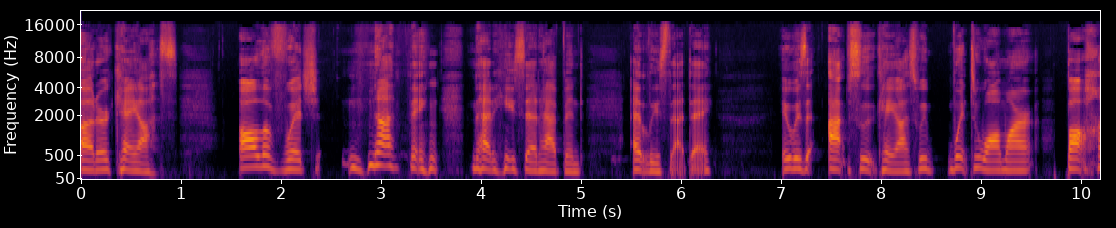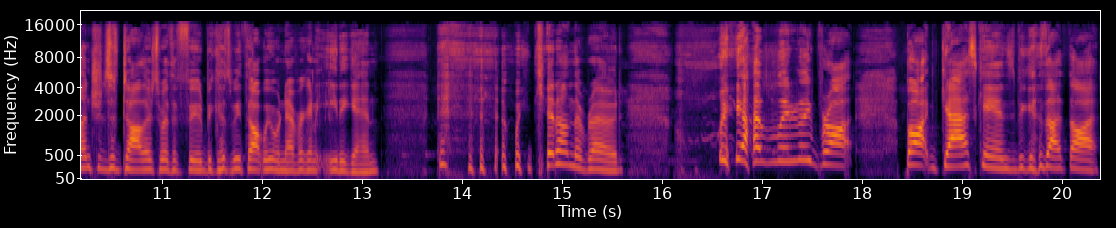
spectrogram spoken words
utter chaos, all of which nothing that he said happened, at least that day. It was absolute chaos. We went to Walmart, bought hundreds of dollars worth of food because we thought we were never going to eat again. we get on the road. We, I literally brought bought gas cans because I thought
